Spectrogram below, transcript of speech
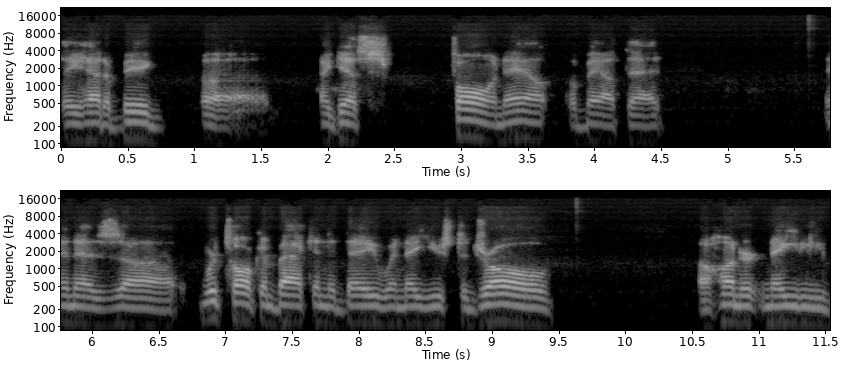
They had a big, uh, I guess, falling out about that and as uh, we're talking back in the day when they used to draw 180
